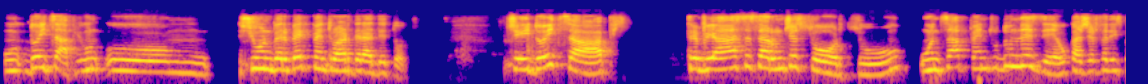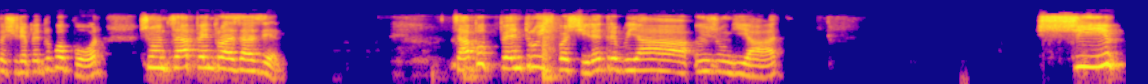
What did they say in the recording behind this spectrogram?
un, doi țapi un, um, și un berbec pentru arderea de tot. Cei doi țapi trebuia să se arunce sorțul, un țap pentru Dumnezeu, ca jertfă de ispășire pentru popor, și un țap pentru Azazel. Țapul pentru ispășire trebuia înjunghiat și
